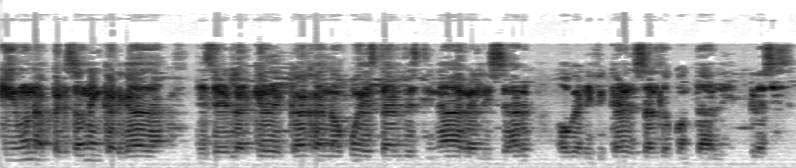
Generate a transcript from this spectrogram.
que una persona encargada de hacer el arqueo de caja no puede estar destinada a realizar o verificar el saldo contable. Gracias.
